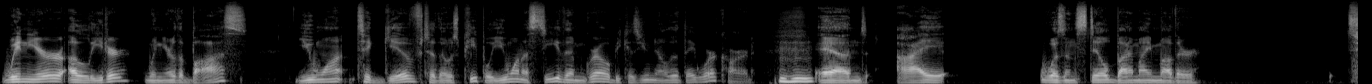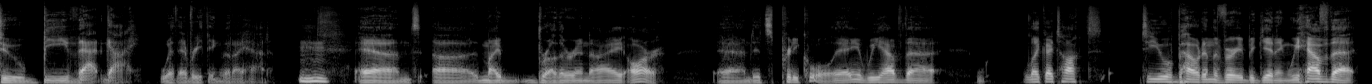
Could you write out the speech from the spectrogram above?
when you're a leader, when you're the boss, you want to give to those people. You want to see them grow because you know that they work hard. And I was instilled by my mother to be that guy with everything that I had. And uh, my brother and I are. And it's pretty cool. Eh, We have that, like I talked to you about in the very beginning, we have that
